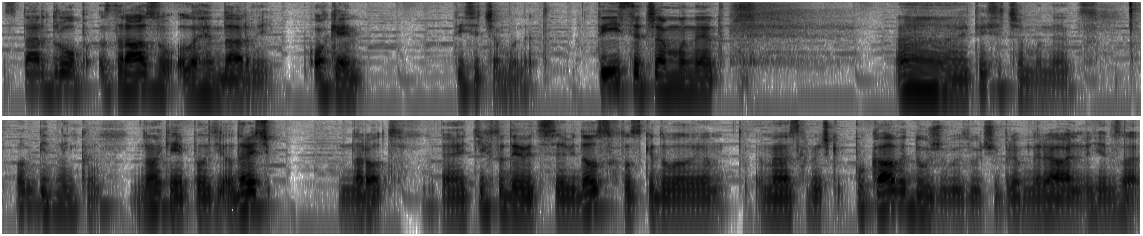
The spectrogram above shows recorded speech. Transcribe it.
стардроп зразу легендарний. Окей. Тисяча монет. Тисяча монет. Ай, тисяча монет. О, бідненько. Ну окей, полетіло. До речі, народ, е, ті, хто дивиться відос, хто скидували мега скарбнички, поки ви дуже везучі, прям нереально, я не знаю.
